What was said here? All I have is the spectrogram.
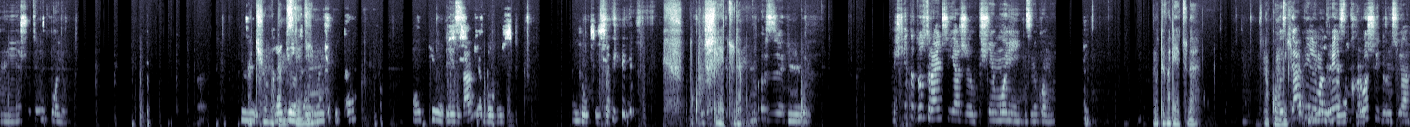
Я что-то не понял. М, чё мы там следим? Лиса? Ну-ка, ушли отсюда. Вообще-то тут раньше я жил, точнее мой знакомый. Вот и вали отсюда. Мы Знакомый. с Габриэлем Агрессом хорошие друзья.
